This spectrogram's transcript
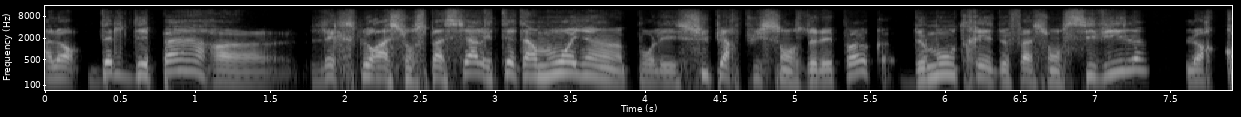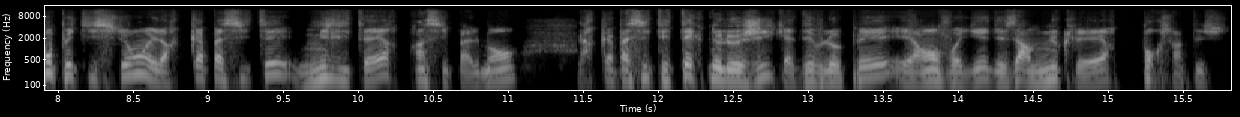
Alors, dès le départ, euh, l'exploration spatiale était un moyen pour les superpuissances de l'époque de montrer de façon civile leur compétition et leur capacité militaire, principalement leur capacité technologique à développer et à envoyer des armes nucléaires pour simplifier.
